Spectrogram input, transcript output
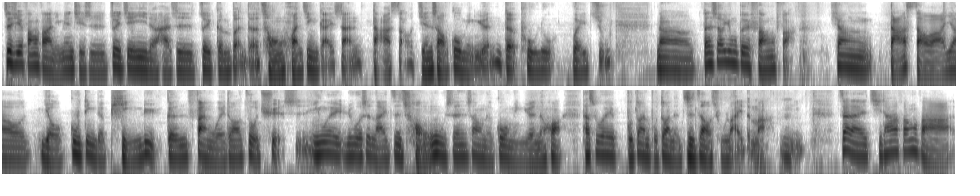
这些方法里面其实最建议的还是最根本的，从环境改善、打扫、减少过敏源的铺路为主。那但是要用对方法，像。打扫啊，要有固定的频率跟范围都要做确实，因为如果是来自宠物身上的过敏源的话，它是会不断不断的制造出来的嘛。嗯，再来其他方法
